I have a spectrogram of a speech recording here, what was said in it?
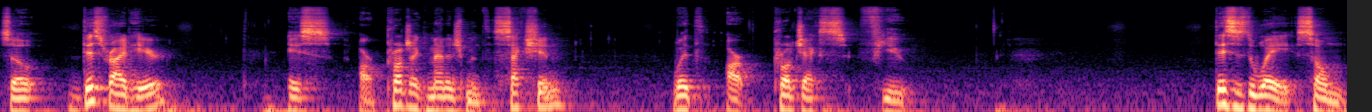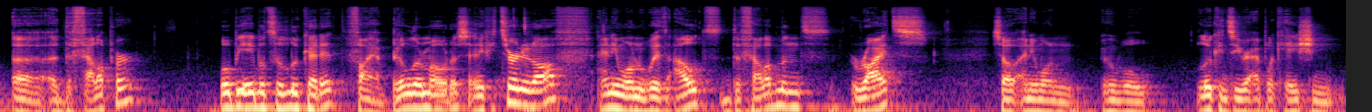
So this right here is our project management section with our projects view. This is the way some uh, a developer will be able to look at it via builder modus. And if you turn it off, anyone without development rights so anyone who will look into your application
